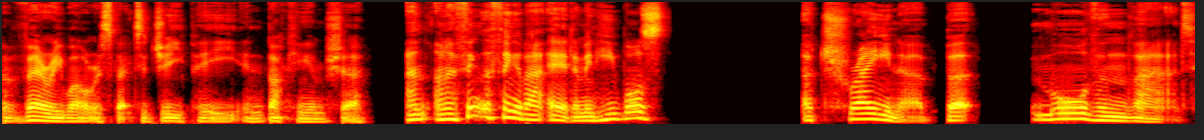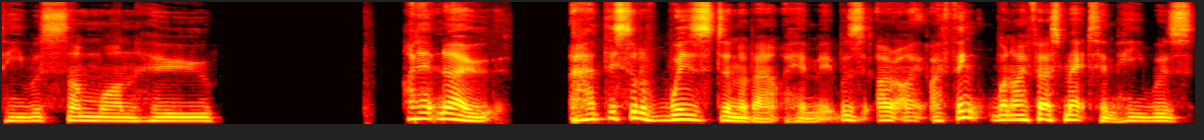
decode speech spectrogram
a very well respected GP in Buckinghamshire, and and I think the thing about Ed, I mean, he was a trainer, but more than that, he was someone who I don't know had this sort of wisdom about him. It was I, I think when I first met him, he was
